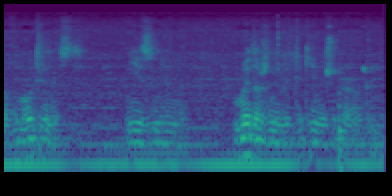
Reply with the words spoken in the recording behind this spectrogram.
внутренность неизменна. Мы должны быть такими же пророками.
